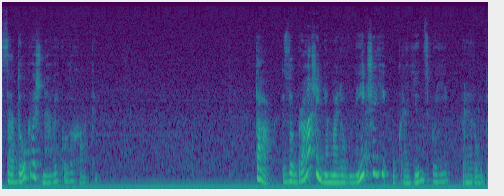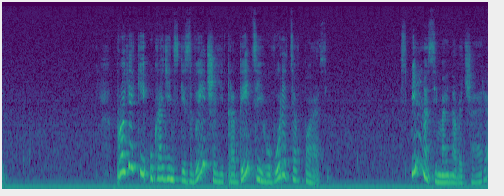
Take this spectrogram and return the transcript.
Садок вишневий коло хати. Так, зображення мальовничої української природи. Про які українські звичаї традиції говоряться в поезії? Спільна сімейна вечеря,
